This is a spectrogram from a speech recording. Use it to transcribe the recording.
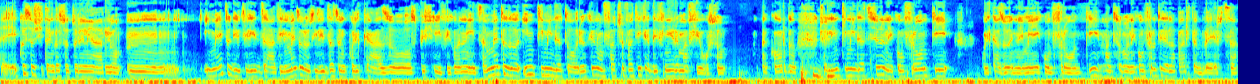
eh, questo ci tengo a sottolinearlo, mh, mm, i metodi utilizzati, il metodo utilizzato in quel caso specifico a Nizza è un metodo intimidatorio che io non faccio fatica a definire mafioso, d'accordo? Cioè l'intimidazione nei confronti, in quel caso nei miei confronti, ma insomma nei confronti della parte avversa.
